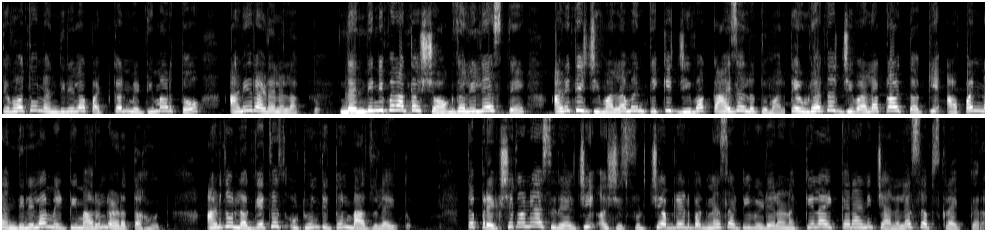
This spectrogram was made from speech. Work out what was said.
तेव्हा तो नंदिनीला पटकन मिठी मारतो आणि रडायला लागतो. नंदिनी पण आता शॉक झालेली असते आणि ती जीवाला म्हणते की जीवा काय झालं तुम्हाला? तेवढ्यातच जीवाला कळतं की आपण नंदिनीला मिठी मारून रडत आहोत आणि तो लगेचच उठून तिथून बाजूला येतो. तर प्रेक्षकांनी या सिरियलची अशीच पुढची अपडेट बघण्यासाठी व्हिडिओला नक्की लाईक करा आणि चॅनलला सबस्क्राईब करा.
